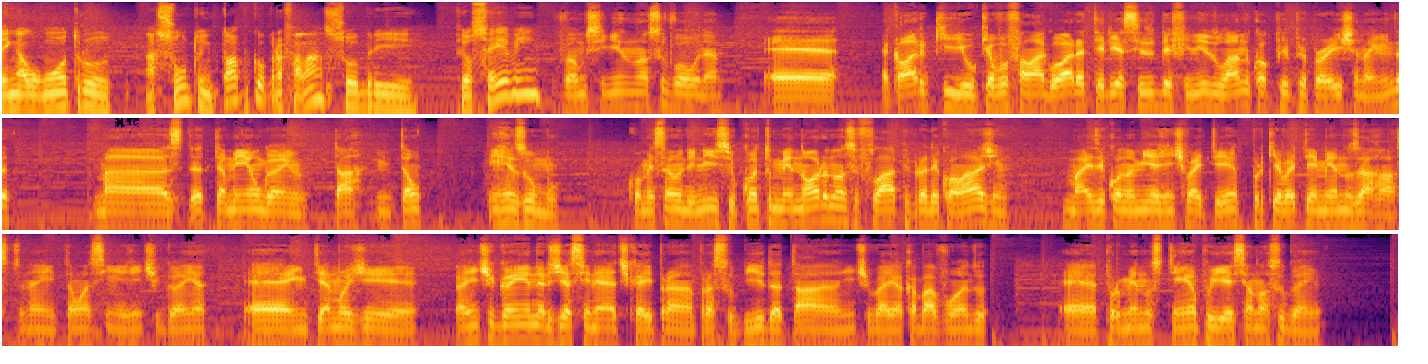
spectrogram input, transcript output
Tem algum outro assunto em tópico para falar sobre fuel saving? Vamos seguir no nosso voo, né? É, é claro que o que eu vou falar agora teria sido definido lá no Cockpit Preparation ainda, mas também é um ganho, tá? Então, em resumo, começando do início, quanto menor o nosso flap para decolagem, mais economia a gente vai ter, porque vai ter menos arrasto, né? Então, assim, a gente ganha é, em termos de. A gente ganha energia cinética aí para subida, tá? A gente vai acabar voando é, por menos tempo e esse é o nosso ganho.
